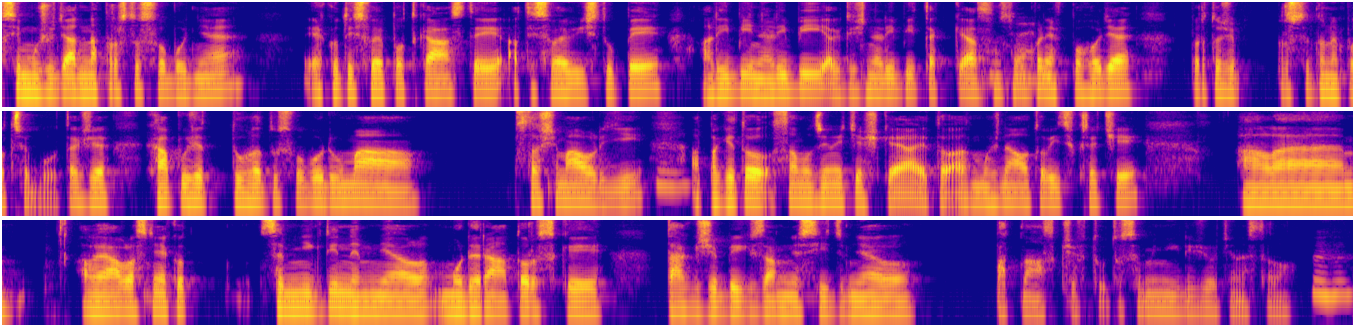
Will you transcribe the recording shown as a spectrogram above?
si můžu dělat naprosto svobodně, jako ty svoje podcasty a ty svoje výstupy a líbí, nelíbí a když nelíbí, tak já jsem okay. s tím úplně v pohodě, protože prostě to nepotřebuju. Takže chápu, že tuhle tu svobodu má strašně málo lidí hmm. a pak je to samozřejmě těžké a je to a možná o to víc křeči, ale, ale já vlastně jako jsem nikdy neměl moderátorsky tak, že bych za měsíc měl 15 kšeftů. To se mi nikdy v životě nestalo. Mm-hmm.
